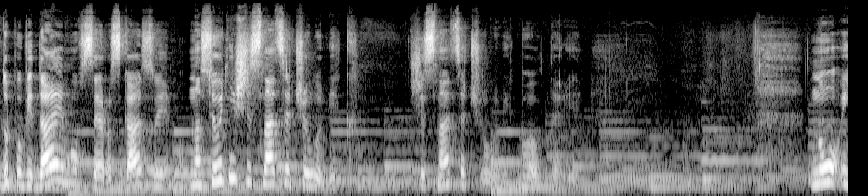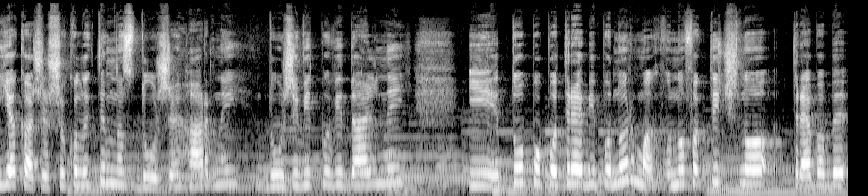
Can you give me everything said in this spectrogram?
Доповідаємо все, розказуємо. На сьогодні 16 чоловік. 16 чоловік бухгалтерії. Ну, я кажу, що колектив у нас дуже гарний, дуже відповідальний. І то по потребі, по нормах, воно фактично треба би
